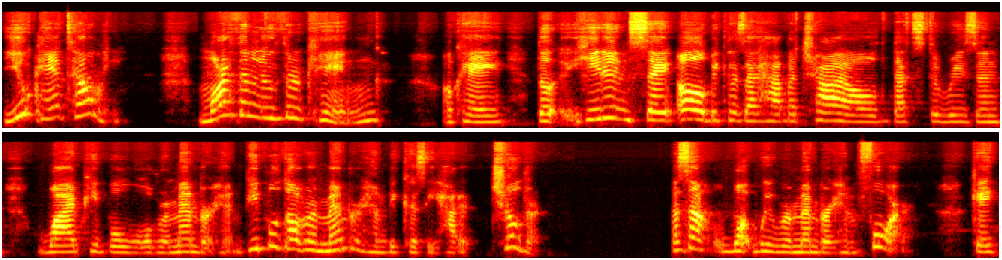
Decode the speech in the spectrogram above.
You can't tell me. Martin Luther King, okay, the, he didn't say, oh, because I have a child, that's the reason why people will remember him. People don't remember him because he had children. That's not what we remember him for. Okay,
